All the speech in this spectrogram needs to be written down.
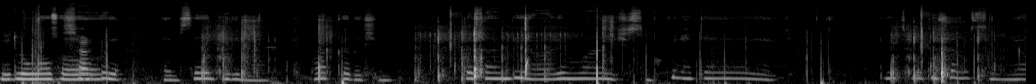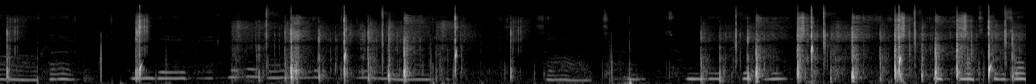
Ne diyor lan sana? Şarkıyla hem sevgilim hem arkadaşım. Ve sen bir yarim var yaşasın bugüne dek. Gitme düşersin ya ver. İyi de ben Zaten tüm beklediğim. Mantıklı güzel.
